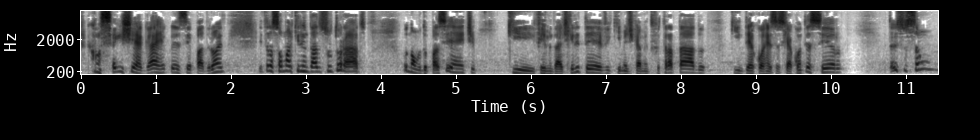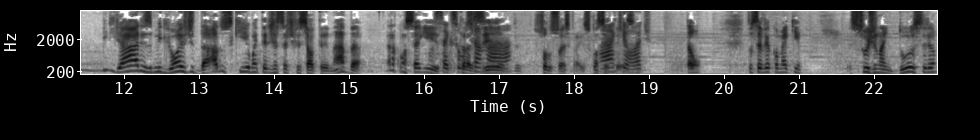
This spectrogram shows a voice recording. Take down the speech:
consegue enxergar e reconhecer padrões e transforma aquilo em dados estruturados. O nome do paciente, que enfermidade que ele teve, que medicamento foi tratado, que intercorrências que aconteceram. Então isso são milhares, milhões de dados que uma inteligência artificial treinada ela consegue, Consegue trazer soluções para isso, com Ah, certeza. que ótimo. Então, você vê como é que surge na indústria.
